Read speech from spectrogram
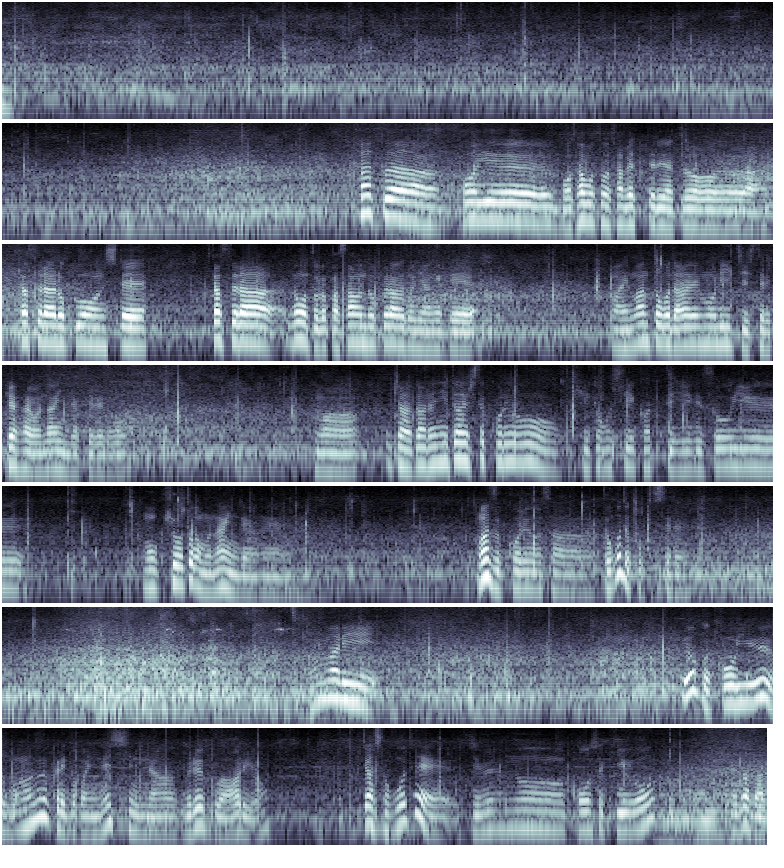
とはこういうボサボサ喋ってるやつをひたすら録音してひたすらノートとか SoundCloud に上げてまあ今んとこ誰もリーチしてる気配はないんだけれど。まあじゃあ誰に対してこれを聞いてほしいかっていうそういう目標とかもないんだよね。まずこれをさどこで告知する？あんまりよくこういうものづくりとかに熱心なグループはあるよ。じゃあそこで自分の功績を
